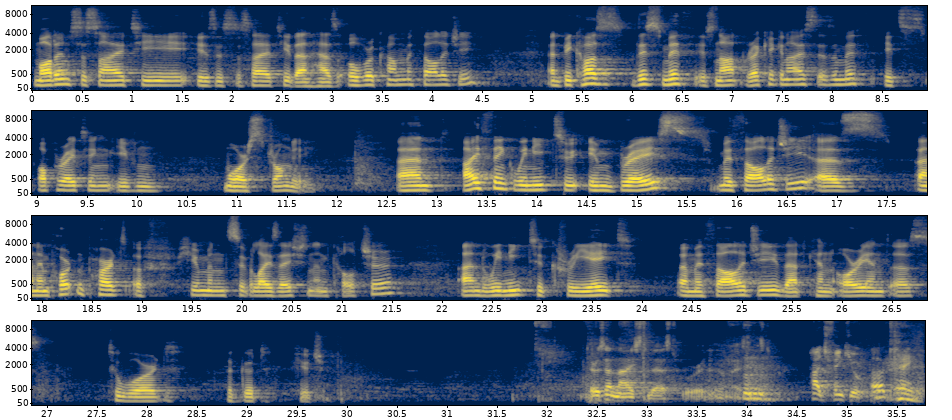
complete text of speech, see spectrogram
modern society is a society that has overcome mythology. And because this myth is not recognized as a myth, it's operating even more strongly. And I think we need to embrace mythology as an important part of human civilization and culture. And we need to create a mythology that can orient us toward a good future. there's a nice last word, there's a nice last word. Haji, thank you Okay.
